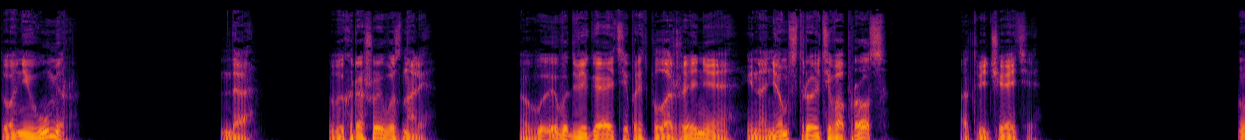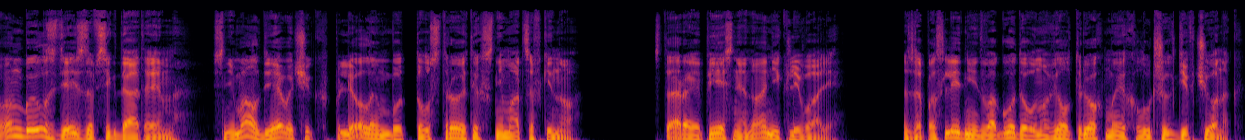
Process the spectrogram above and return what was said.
Тони умер?» «Да. Вы хорошо его знали?» «Вы выдвигаете предположение и на нем строите вопрос?» «Отвечайте». «Он был здесь завсегдатаем. Снимал девочек, плел им, будто устроит их сниматься в кино. Старая песня, но они клевали. За последние два года он увел трех моих лучших девчонок.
